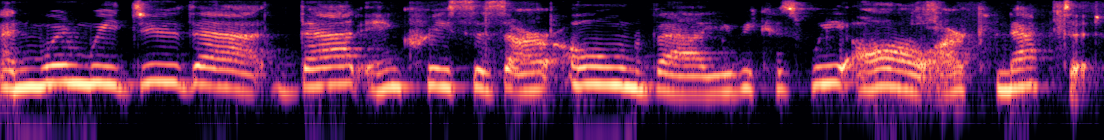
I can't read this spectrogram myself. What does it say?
And when we do that, that increases our own value because we all are connected.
